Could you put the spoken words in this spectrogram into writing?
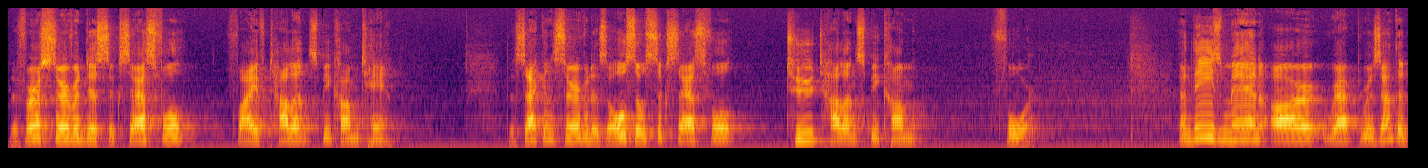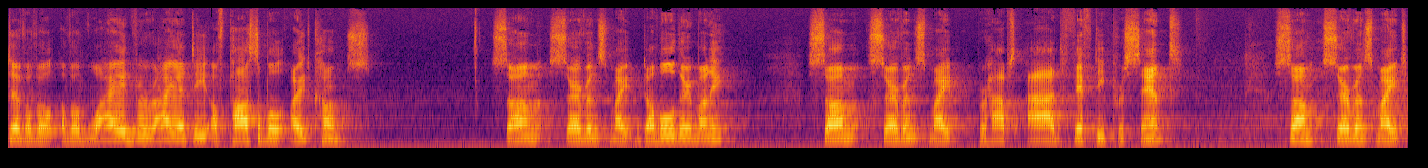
The first servant is successful, five talents become ten. The second servant is also successful, two talents become four. And these men are representative of a, of a wide variety of possible outcomes. Some servants might double their money. Some servants might perhaps add 50%. Some servants might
